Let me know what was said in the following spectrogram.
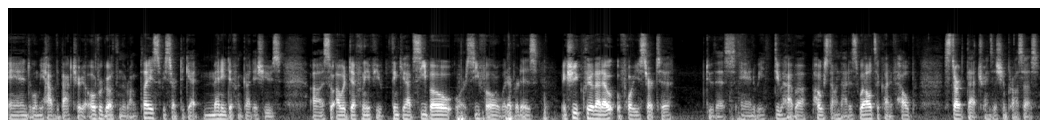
And when we have the bacteria overgrowth in the wrong place, we start to get many different gut issues. Uh, so I would definitely, if you think you have SIBO or SIFO or whatever it is, make sure you clear that out before you start to do this. And we do have a post on that as well to kind of help start that transition process.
